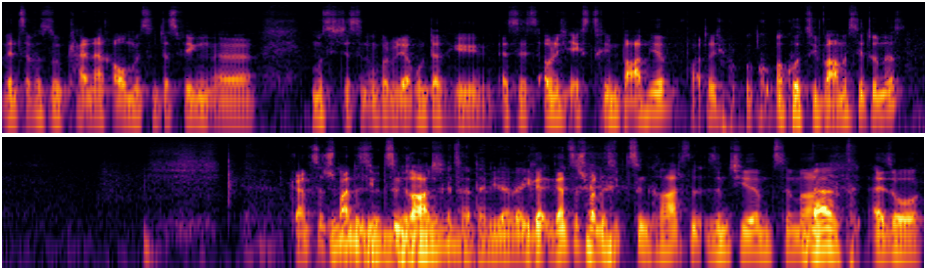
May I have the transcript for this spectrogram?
wenn es einfach so ein kleiner Raum ist und deswegen äh, muss ich das dann irgendwann wieder runterregeln. Es ist jetzt auch nicht extrem warm hier. Warte, ich gu guck mal kurz, wie warm es hier drin ist. Ganz entspannte 17 Grad. Jetzt rennt er wieder weg. ga- ganz entspannte 17 Grad sind hier im Zimmer. Also,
